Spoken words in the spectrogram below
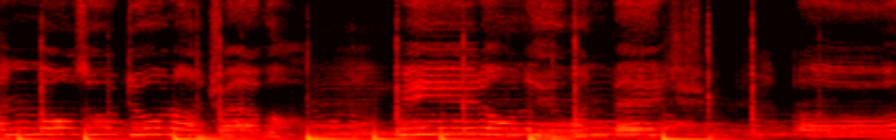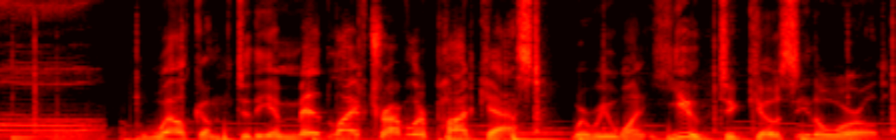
and those who do not travel read only one page. Oh. Welcome to the A Midlife Traveler podcast, where we want you to go see the world.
